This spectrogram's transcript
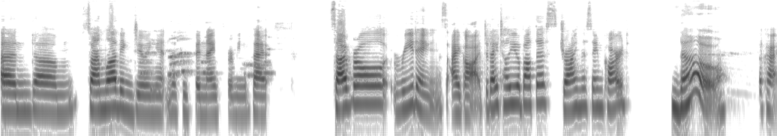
And um, so I'm loving doing it, and this has been nice for me. But several readings I got. Did I tell you about this? Drawing the same card? No. Okay.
